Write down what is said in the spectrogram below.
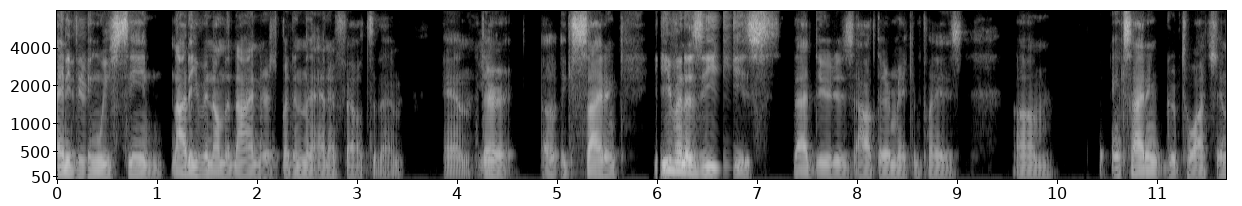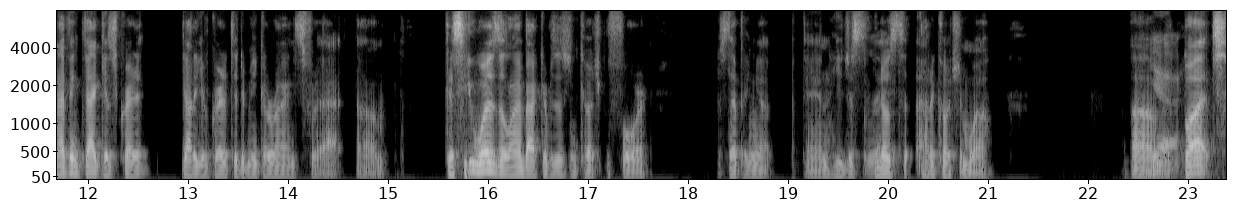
anything we've seen. Not even on the Niners, but in the NFL to them, and yeah. they're uh, exciting. Even Azeez, that dude is out there making plays. Um, exciting group to watch, and I think that gives credit. Got to give credit to DeMeco Ryans for that, because um, he was the linebacker position coach before stepping up, and he just right. knows how to coach him well. Um, yeah. But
